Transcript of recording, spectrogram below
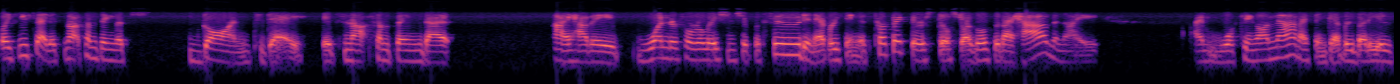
like you said, it's not something that's gone today. It's not something that I have a wonderful relationship with food and everything is perfect. There are still struggles that I have and I I'm working on that. I think everybody is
